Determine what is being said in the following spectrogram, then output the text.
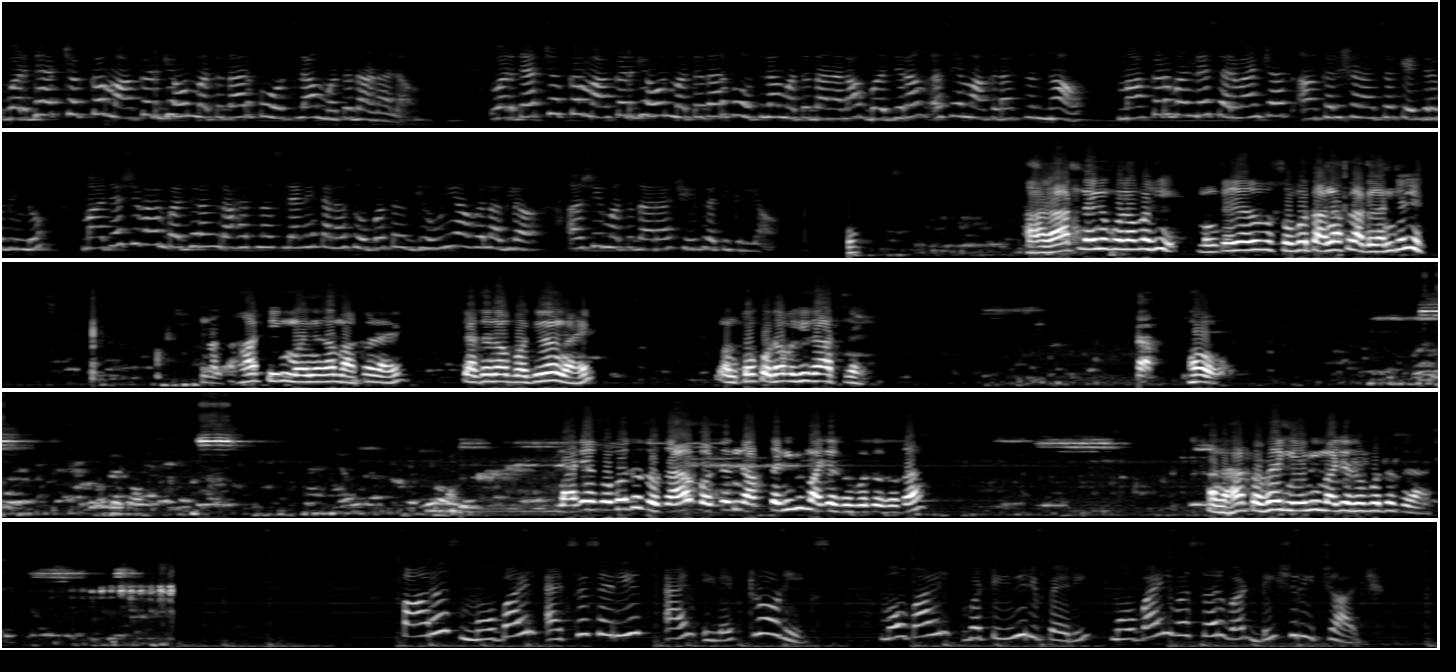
वर्ध्यात चक्क माकड घेऊन मतदार पोहोचला मतदानाला. वर्ध्यात चक्क माकड घेऊन मतदार पोहोचला मतदानाला बजरंग असे माकडाचं नाव. माकड बनले सर्वांच्याच आकर्षणाचं केंद्रबिंदू. माझ्याशिवाय बजरंग राहत नसल्याने त्याला सोबतच घेऊन यावं लागलं अशी मतदाराची प्रतिक्रिया. राहत नाही ना कोणापाशी? मग त्याच्या सोबत आणाच लागला ना हा तीन महिन्याचा माकड आहे. त्याचं नाव बजरंग आहे. आणि तो कोणापाशी जात नाही. हो. माझ्यासोबतच होता. बटन दाबताना बी माझ्यासोबतच होता. आणि हा तसा नेहमी माझ्यासोबतच राहते. Paras mobile accessories and electronics. Mobile व टी व्ही रिपेरी मोबाईल व सर्व डिश रिचार्ज.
